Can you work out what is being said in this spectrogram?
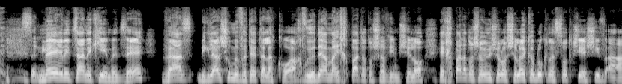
מאיר ניצן הקים את זה, ואז בגלל שהוא מבטא את הלקוח, והוא יודע מה אכפת לתושבים שלו, אכפת לתושבים שלו שלא יקבלו קנסות כשיש שבעה,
